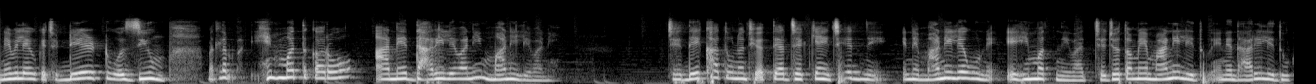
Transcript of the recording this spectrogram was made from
નેવિલ એવું કે છે ડેર ટુ અઝ્યુમ મતલબ હિંમત કરો, આને ધારી લેવાની, માની લેવાની. જે દેખાતું નથી, અત્યારે જે ક્યાંય છે જ નહીં, એને માની લેવું ને એ હિંમતની વાત છે. જો તમે માની લીધું, એને ધારી લીધું,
